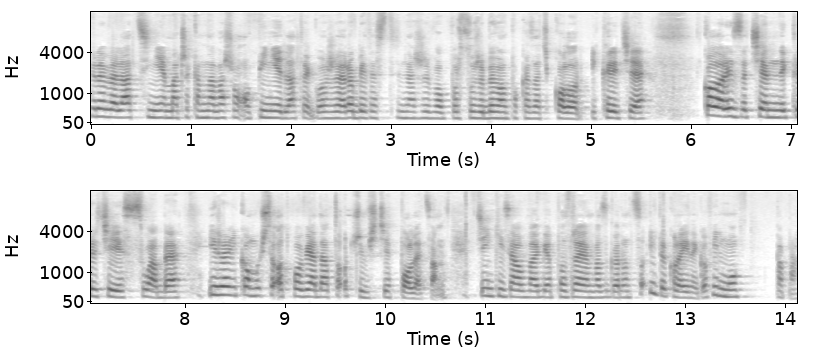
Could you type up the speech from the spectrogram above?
rewelacji nie ma. Czekam na Waszą opinię, dlatego że robię testy na żywo po prostu, żeby Wam pokazać kolor i krycie. Kolor jest za ciemny, krycie jest słabe. Jeżeli komuś to odpowiada, to oczywiście polecam. Dzięki za uwagę, pozdrawiam Was gorąco i do kolejnego filmu. Pa, pa.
